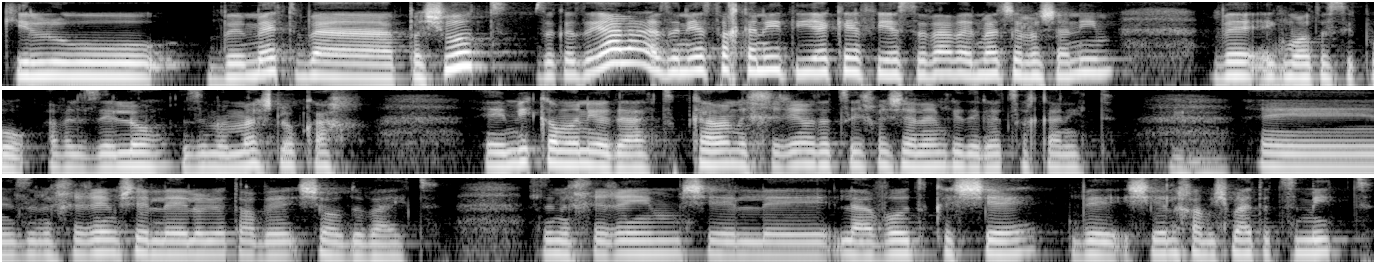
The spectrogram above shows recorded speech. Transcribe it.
כאילו, באמת בפשוט, זה כזה, יאללה, אז אני אהיה שחקנית, יהיה כיף, יהיה סבבה, אלמד שלוש שנים, ואגמור את הסיפור. אבל זה לא, זה ממש לא כך. אה, מי כמוני יודעת כמה מחירים אתה צריך לשלם כדי להיות שחקנית. Mm-hmm. זה מחירים של אה, לא להיות הרבה שעות בבית. זה מחירים של לעבוד קשה, ושיהיה לך משמעת עצמית,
